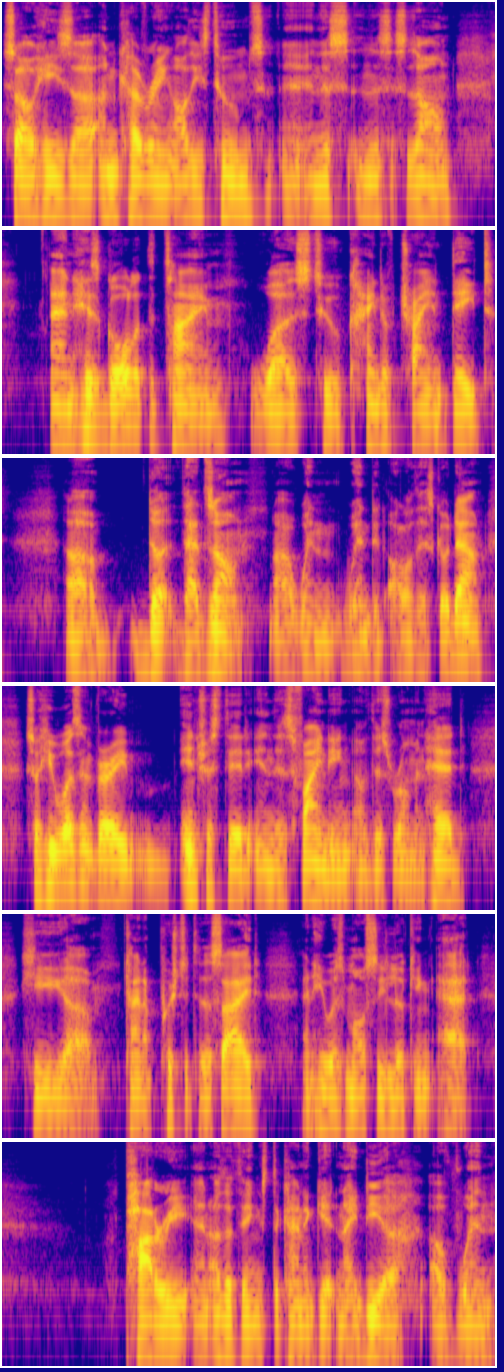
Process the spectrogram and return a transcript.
So he's uncovering all these tombs in this in this zone, and his goal at the time was to kind of try and date uh, the, that zone uh, when when did all of this go down? So he wasn't very interested in this finding of this Roman head. He uh, kind of pushed it to the side, and he was mostly looking at pottery and other things to kind of get an idea of when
